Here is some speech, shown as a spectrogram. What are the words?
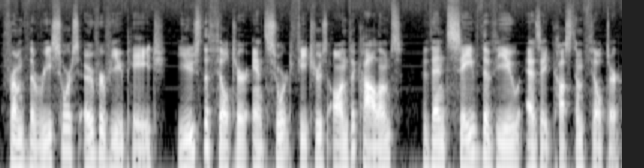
from the Resource Overview page, use the filter and sort features on the columns, then save the view as a custom filter.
